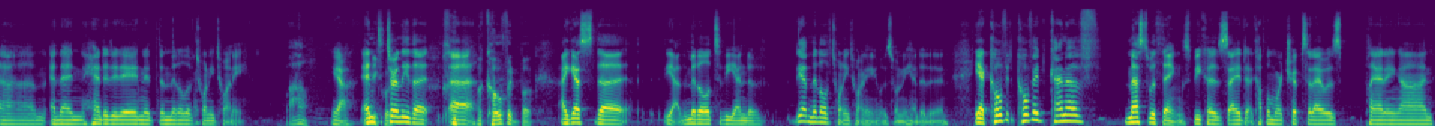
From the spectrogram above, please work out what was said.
um, and then handed it in at the middle of 2020. Wow, Yeah, and certainly the. Uh, a COVID book. I guess the yeah the middle to the end of yeah middle of 2020 was when we handed it in. Yeah, COVID COVID kind of messed with things because I had a couple more trips that I was planning on.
